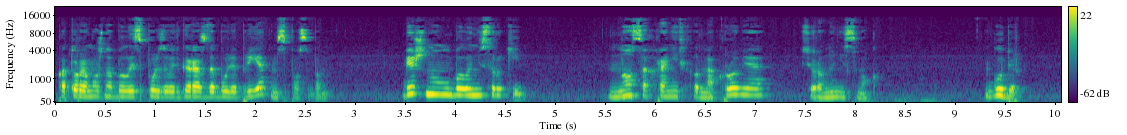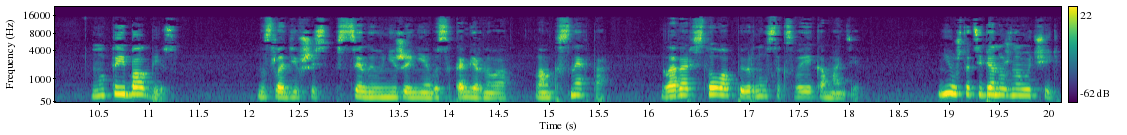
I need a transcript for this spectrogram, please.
которую можно было использовать гораздо более приятным способом, бешеному было не с руки. Но сохранить хладнокровие все равно не смог. Губер, ну ты и балбес. Насладившись сценой унижения высокомерного Лангснехта, главарь слова повернулся к своей команде. Неужто тебя нужно учить,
